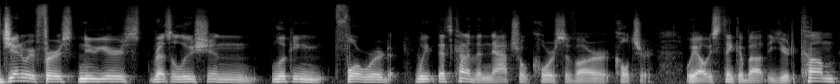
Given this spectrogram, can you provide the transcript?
January 1st, New Year's resolution, looking forward, we, that's kind of the natural course of our culture. We always think about the year to come.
